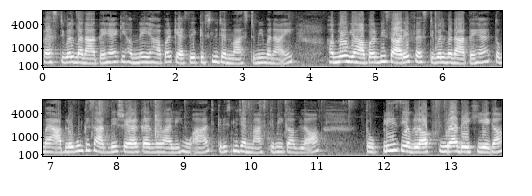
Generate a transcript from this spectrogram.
फेस्टिवल मनाते हैं कि हमने यहाँ पर कैसे कृष्ण जन्माष्टमी मनाई। हम लोग यहाँ पर भी सारे फेस्टिवल मनाते हैं तो मैं आप लोगों के साथ भी शेयर करने वाली हूँ आज कृष्ण जन्माष्टमी का ब्लॉग तो प्लीज़ ये ब्लॉग पूरा देखिएगा।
